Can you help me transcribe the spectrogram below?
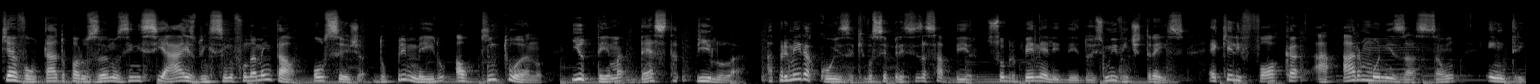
que é voltado para os anos iniciais do ensino fundamental, ou seja, do primeiro ao quinto ano, e o tema desta pílula. A primeira coisa que você precisa saber sobre o PNLD 2023 é que ele foca a harmonização entre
